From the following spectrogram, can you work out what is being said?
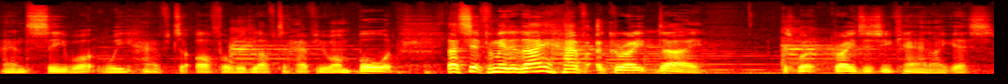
and see what we have to offer. We'd love to have you on board. That's it for me today. Have a great day. As great as you can, I guess.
